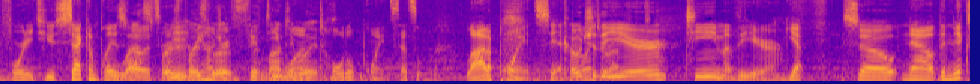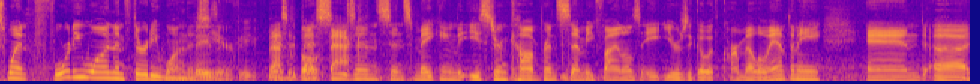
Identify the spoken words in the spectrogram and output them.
42 second place Less votes, and place votes 351 total points. That's a lot of points. Yeah, no Coach of the year, team of the year. Yep. So now the Knicks went 41 and 31 this year. feat. They had the best back. season since making the Eastern Conference semifinals eight years ago with Carmelo Anthony. And uh,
